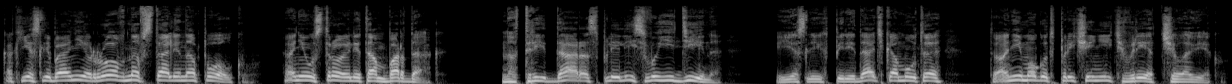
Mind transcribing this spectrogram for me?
как если бы они ровно встали на полку, они устроили там бардак. Но три дара сплелись воедино, и если их передать кому-то, то они могут причинить вред человеку.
